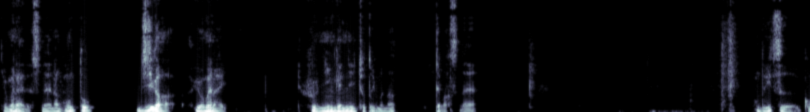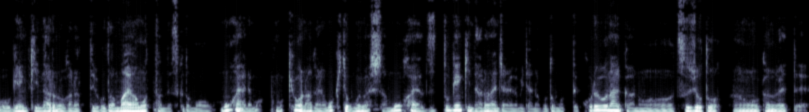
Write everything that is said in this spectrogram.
読めないですね。なんか本当字が読めないふう人間にちょっと今なってますね。ほんといつこう元気になるのかなっていうことは前は思ったんですけども、もはやね、もうもう今日なんかね、起きて思いました。もはやずっと元気にならないんじゃないかみたいなことを思って、これをなんかあの、通常とあの考えて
